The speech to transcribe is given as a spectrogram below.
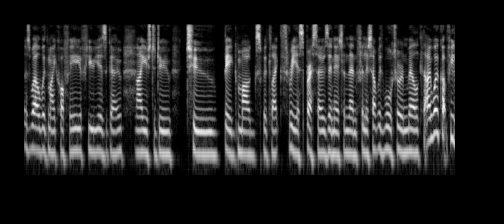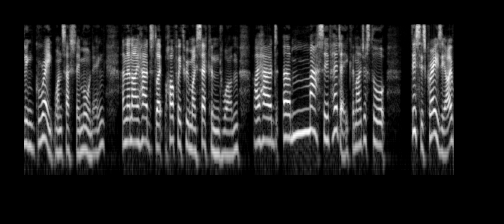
as well with my coffee a few years ago. And I used to do two big mugs with like three espressos in it and then fill it up with water and milk. I woke up feeling great one Saturday morning. And then I had like halfway through my second one, I had a massive headache. And I just thought, this is crazy. I,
